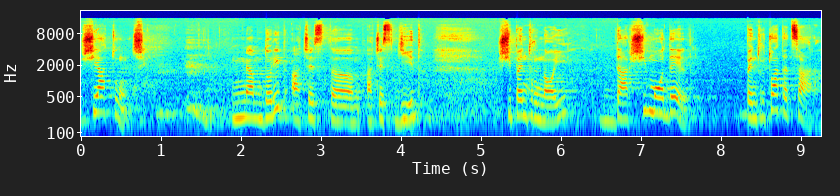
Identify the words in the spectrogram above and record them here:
Și atunci mi-am dorit acest, uh, acest ghid și pentru noi, dar și model pentru toată țara.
